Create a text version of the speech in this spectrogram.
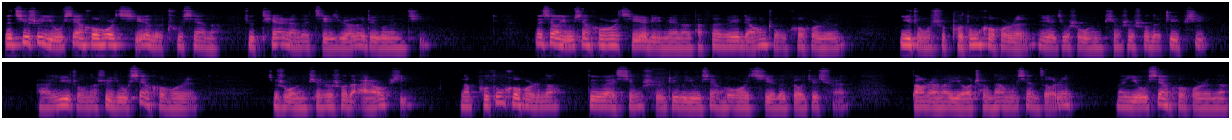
那其实有限合伙企业的出现呢，就天然的解决了这个问题。那像有限合伙企业里面呢，它分为两种合伙人，一种是普通合伙人，也就是我们平时说的 GP 啊，一种呢是有限合伙人。就是我们平时说的 LP，那普通合伙人呢，对外行使这个有限合伙企业的表决权，当然了，也要承担无限责任。那有限合伙人呢，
